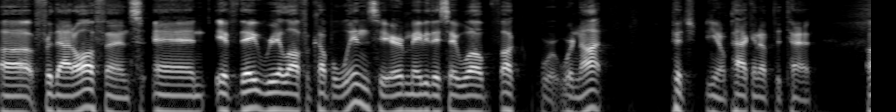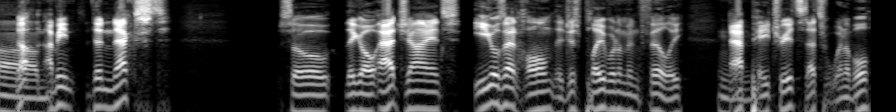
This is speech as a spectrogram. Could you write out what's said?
uh, for that offense. And if they reel off a couple wins here, maybe they say, well, fuck, we're, we're not pitch, you know, packing up the tent. Um, No, I mean the next. So they go at Giants, Eagles at home. They just played with them in Philly. Mm-hmm. At Patriots, that's winnable.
